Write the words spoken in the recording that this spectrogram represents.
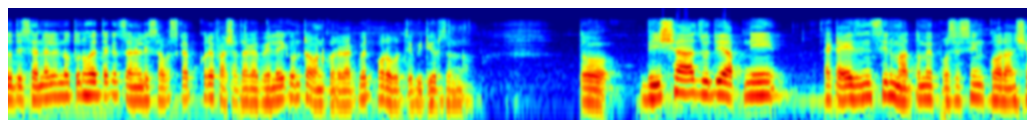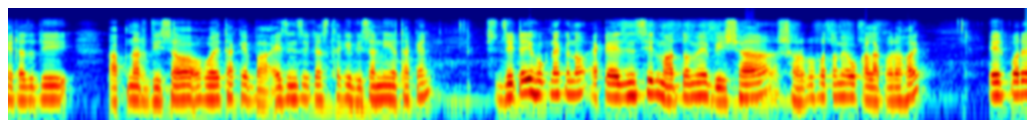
যদি চ্যানেলে নতুন হয়ে থাকে চ্যানেলটি সাবস্ক্রাইব করে পাশে থাকা বেল আইকনটা অন করে রাখবেন পরবর্তী ভিডিওর জন্য। তো ভিসা যদি আপনি একটা এজেন্সির মাধ্যমে প্রসেসিং করান, সেটা যদি আপনার ভিসা হয়ে থাকে বা এজেন্সির কাছ থেকে ভিসা নিয়ে থাকেন, যেটাই হোক না কেন, একটা এজেন্সির মাধ্যমে ভিসা সর্বপ্রথমে ওকালা করা হয়, এরপরে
